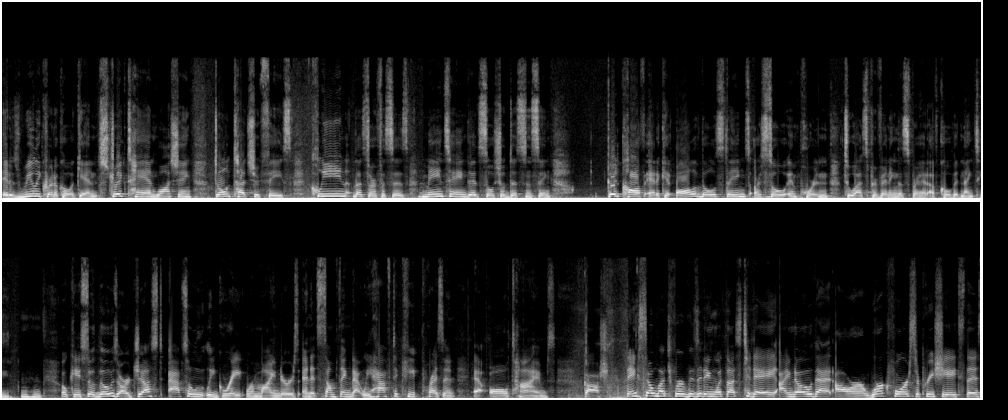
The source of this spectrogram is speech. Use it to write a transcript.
it is really critical, again, strict hand washing, don't touch your face, clean the surfaces, maintain good social distancing, good cough etiquette, all of those things are so important to us preventing the spread of COVID-19. Mm -hmm. Okay, so those are just absolutely great reminders, and it's something that we have to keep present at all times. Gosh, thanks so much for visiting with us today. I know that our workforce appreciates this.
